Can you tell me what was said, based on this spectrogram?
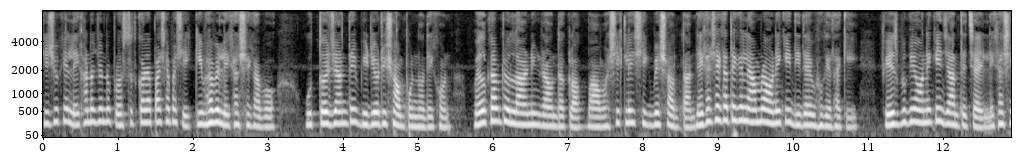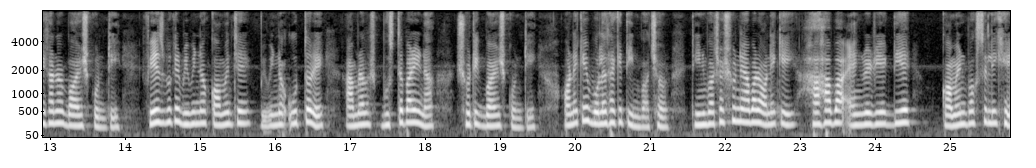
শিশুকে লেখানোর জন্য প্রস্তুত করার পাশাপাশি কীভাবে লেখা শেখাবো? উত্তর জানতে ভিডিওটি সম্পূর্ণ দেখুন। Welcome to learning round the clock বাবা মা শিখলেই শিখবে সন্তান। লেখা শেখাতে গেলে আমরা অনেকেই দ্বিধায় ভুগে থাকি। ফেসবুকে অনেকেই জানতে চাই লেখা শেখানোর বয়স কোনটি? ফেসবুকের বিভিন্ন কমেন্টে বিভিন্ন উত্তরে আমরা বুঝতে পারি না সঠিক বয়স কোনটি। অনেকেই বলে থাকে তিন বছর। তিন বছর শুনে আবার অনেকেই হাহা বা অ্যাংরি রিয়েক্ট দিয়ে কমেন্ট বক্সে লিখে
